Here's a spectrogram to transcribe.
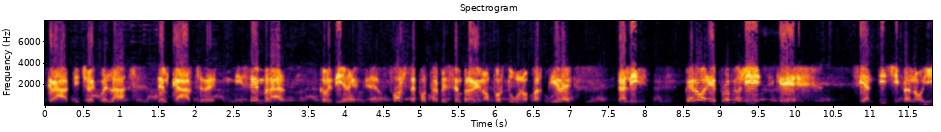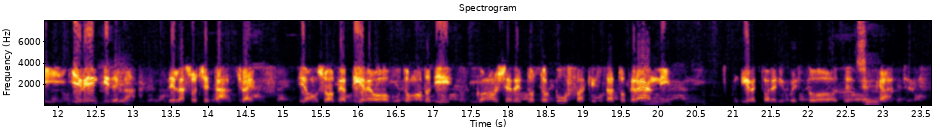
grati, cioè quella del carcere. Mi sembra come dire, eh, forse potrebbe sembrare inopportuno partire da lì, però è proprio lì che si anticipano gli eventi della, della, società, cioè io non so, per dire, ho avuto modo di conoscere il dottor Buffa che è stato per anni direttore di questo del, sì. del carcere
